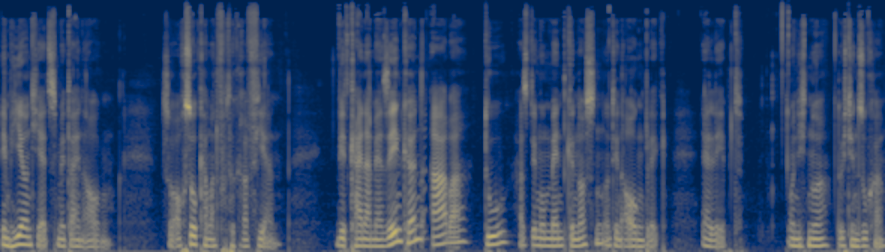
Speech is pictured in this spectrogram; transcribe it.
im Hier und Jetzt mit deinen Augen. So, auch so kann man fotografieren. Wird keiner mehr sehen können, aber du hast den Moment genossen und den Augenblick erlebt. Und nicht nur durch den Sucher.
